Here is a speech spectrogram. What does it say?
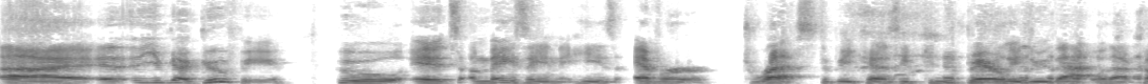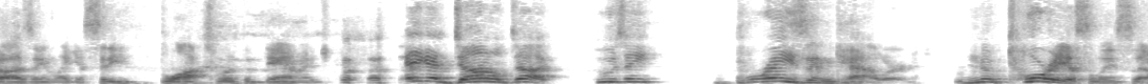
uh, you've got Goofy, who it's amazing he's ever dressed because he can barely do that without causing like a city block's worth of damage. And you got Donald Duck, who's a brazen coward, notoriously so.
